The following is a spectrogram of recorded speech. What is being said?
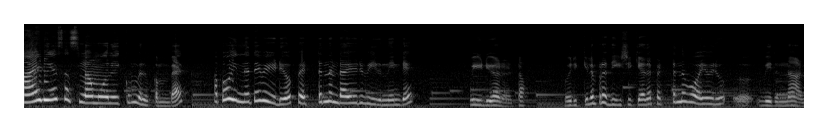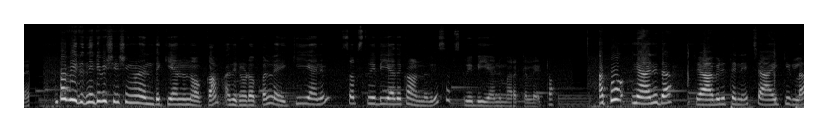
ഹായ് ഡിയേഴ്സ് അസ്സാം വലൈക്കും വെൽക്കം ബാക്ക് അപ്പോൾ ഇന്നത്തെ വീഡിയോ പെട്ടെന്നുണ്ടായ ഒരു വിരുന്നിന്റെ വീഡിയോ ആണ് കേട്ടോ. ഒരിക്കലും പ്രതീക്ഷിക്കാതെ പെട്ടെന്ന് പോയ ഒരു വിരുന്നാണ്. അപ്പോൾ വിരുന്നിന്റെ വിശേഷങ്ങൾ എന്തൊക്കെയാണെന്ന് നോക്കാം. അതിനോടൊപ്പം ലൈക്ക് ചെയ്യാനും സബ്സ്ക്രൈബ് ചെയ്യാതെ കാണുന്നവർ സബ്സ്ക്രൈബ് ചെയ്യാനും മറക്കല്ലേ കേട്ടോ. അപ്പോൾ ഞാനിതാ രാവിലെ തന്നെ ചായക്കുള്ള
